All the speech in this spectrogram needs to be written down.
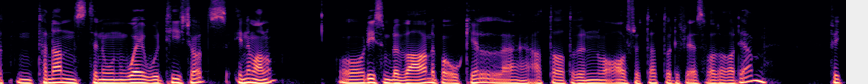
en tendens til noen Waywood T-shots innimellom. Og de som ble værende på Oak Hill eh, etter at runden var avsluttet og de fleste var dratt hjem, fikk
